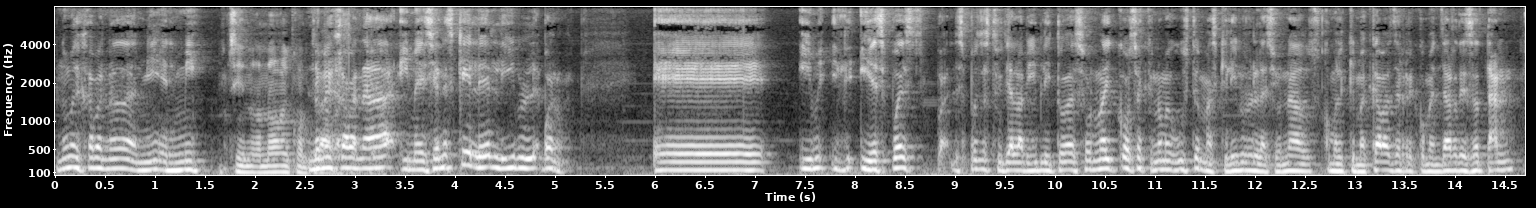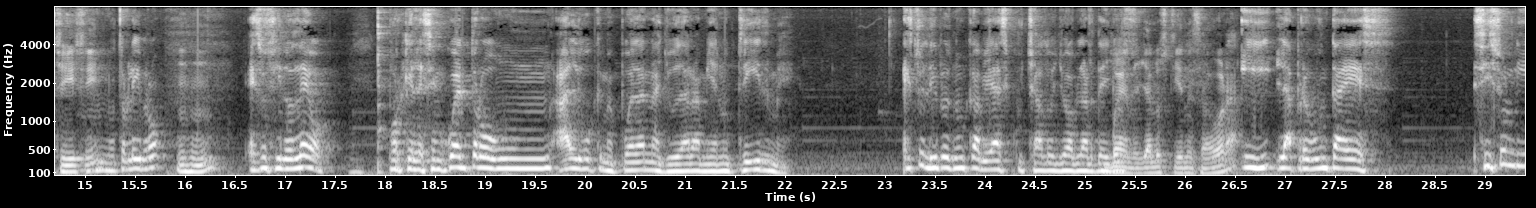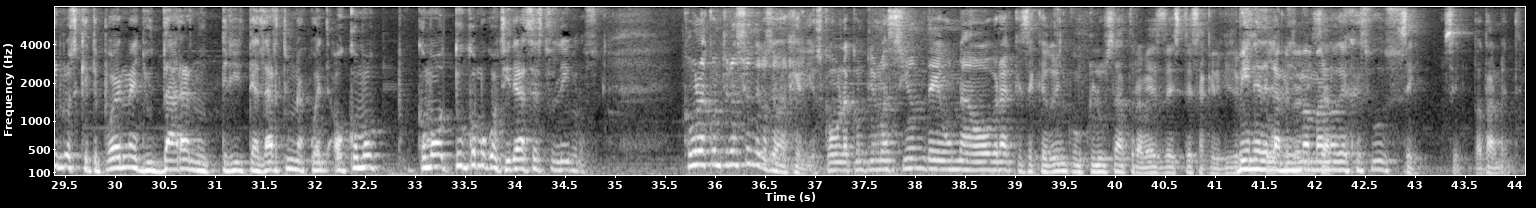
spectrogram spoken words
no me dejaba nada en mí, en mí. Sí, no, no encontraba. No me dejaba nada y me decían, es que leer libros, bueno, eh, y, después, después de estudiar la Biblia y todo eso, no hay cosa que no me guste más que libros relacionados, como el que me acabas de recomendar de Satán, sí, sí. otro libro. Eso sí los leo porque les encuentro un, algo que me puedan ayudar a mí a nutrirme. Estos libros nunca había escuchado yo hablar de ellos. Bueno, ya los tienes ahora. Y la pregunta es, si son libros que te pueden ayudar a nutrirte, a darte una cuenta, o cómo, cómo tú cómo consideras estos libros? Como la continuación de los evangelios, como la continuación de una obra que se quedó inconclusa a través de este sacrificio. Viene de la misma mano de Jesús. Sí, sí, totalmente.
